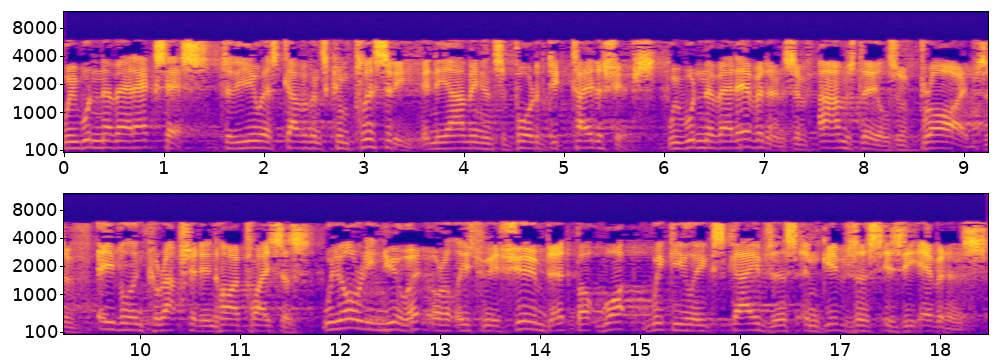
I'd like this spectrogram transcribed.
We wouldn't have had access to the US government's complicity in the arming and support of dictatorships. We wouldn't have had evidence of arms deals, of bribes, of evil and corruption in high places. We already knew it, or at least we assumed it, but what WikiLeaks gives us and gives us is the evidence.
